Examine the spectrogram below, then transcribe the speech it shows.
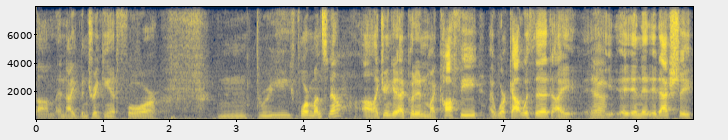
um, and I've been drinking it for mm, three, four months now. Uh, I drink it, I put it in my coffee, I work out with it, I, Yeah. and it, it actually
